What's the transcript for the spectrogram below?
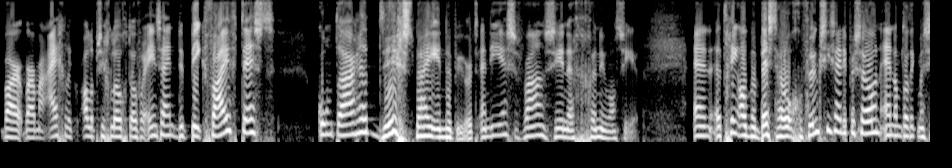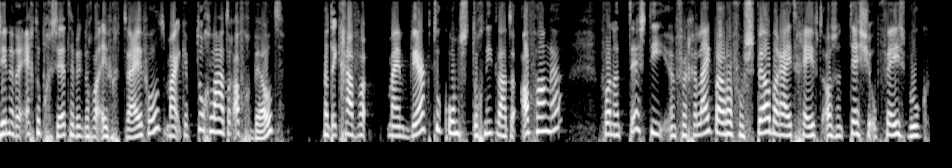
waar, waar maar eigenlijk alle psychologen het over eens zijn. De Big Five-test komt daar het dichtst bij in de buurt. En die is waanzinnig genuanceerd. En het ging ook mijn best hoge functie, zei die persoon. En omdat ik mijn zinnen er echt op gezet, heb ik nog wel even getwijfeld. Maar ik heb toch later afgebeld. Want ik ga mijn werktoekomst toch niet laten afhangen van een test die een vergelijkbare voorspelbaarheid geeft als een testje op Facebook.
